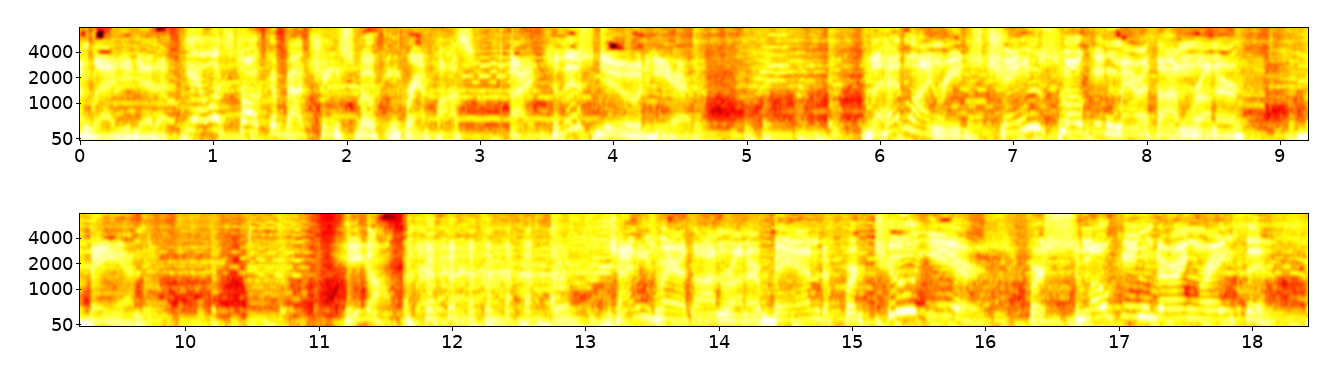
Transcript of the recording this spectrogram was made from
I'm glad you did it. yeah, let's talk about chain smoking grandpas. All right, so this dude here, the headline reads Chain smoking marathon runner banned. He gone. Chinese marathon runner banned for two years for smoking during races.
